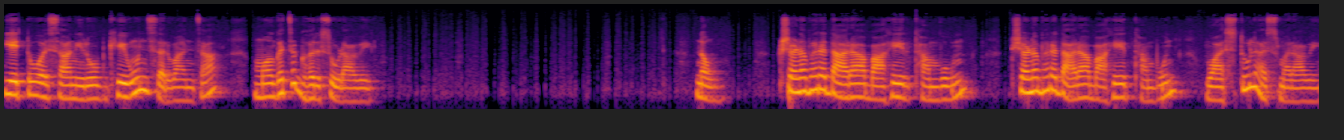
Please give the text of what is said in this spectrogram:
येतो असा निरोप घेऊन सर्वांचा मगच घर सोडावे. नऊ. क्षणभर दारा बाहेर थांबवून क्षणभर दारा बाहेर थांबून वास्तूला स्मरावे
